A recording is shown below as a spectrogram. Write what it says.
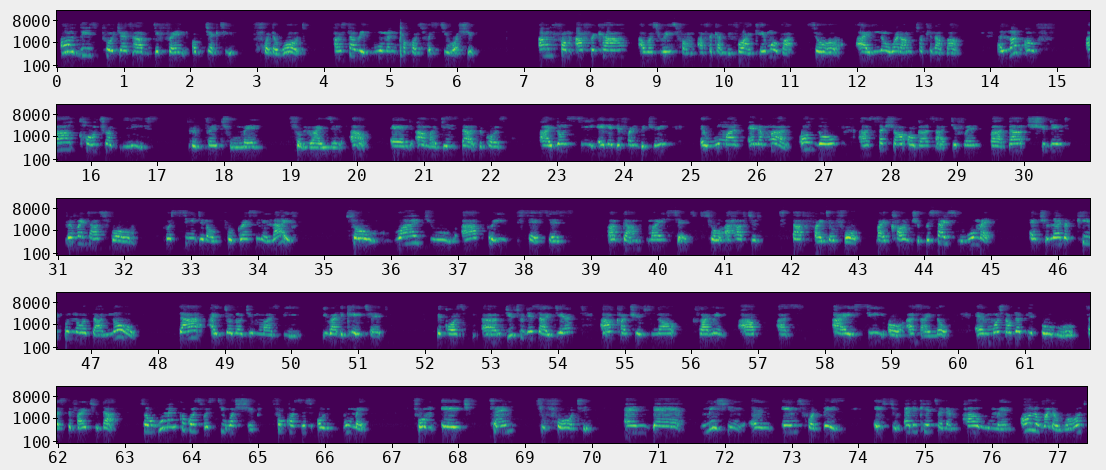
all these projects have different objectives for the world. I'll start with Women Caucus for Stewardship. I'm from Africa. I was raised from Africa before I came over, so I know what I'm talking about. A lot of our cultural beliefs prevent women from rising up, and I'm against that because I don't see any difference between a woman and a man. Although our sexual organs are different, but that shouldn't prevent us from proceeding or progressing in life. So why do our predecessors have that mindset? So I have to start fighting for my country, precisely women, and to let the people know that no, that ideology must be eradicated because um, due to this idea, our country is now climbing up as I see or as I know. And most of the people will testify to that. So Women Caucus for Stewardship focuses on women from age 10 to 40. And their mission and aims for this is to educate and empower women all over the world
